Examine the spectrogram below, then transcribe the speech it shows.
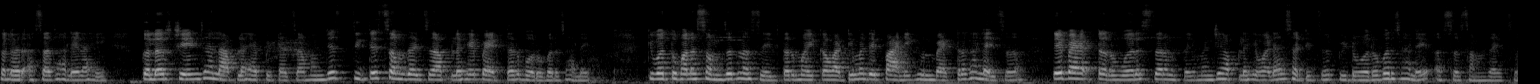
कलर असा झालेला आहे. कलर चेंज झाला आपला ह्या पिठाचा. म्हणजेच तिथेच समजायचं आपलं हे बॅटर बरोबर झालं आहे किंवा तुम्हाला समजत नसेल तर मग एका वाटीमध्ये पाणी घेऊन बॅटर घालायचं. ते बॅटर वरच तरंगतंय. म्हणजे आपलं हे वड्यांसाठीचं पीठ बरोबर झालं आहे असं समजायचं.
